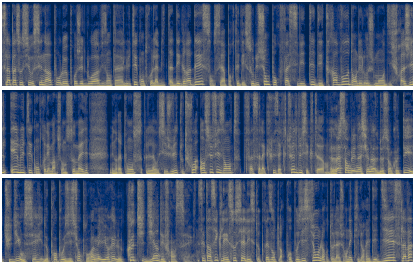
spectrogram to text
Cela passe aussi au Sénat pour le projet de loi visant à lutter contre l'habitat dégradé, censé apporter des solutions pour faciliter des travaux dans les logements dits fragiles et lutter contre les marchands de sommeil. Une réponse, là aussi jugée toutefois insuffisante face à la crise actuelle du secteur. L'Assemblée nationale, de son côté, étudie une série de propositions pour améliorer le quotidien des Français. C'est ainsi que les socialistes présentent leurs propositions lors de la journée qui leur est dédiée. Cela va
